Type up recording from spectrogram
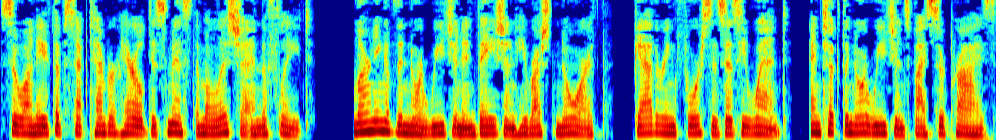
so on 8 September Harold dismissed the militia and the fleet. Learning of the Norwegian invasion he rushed north, gathering forces as he went, and took the Norwegians by surprise,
